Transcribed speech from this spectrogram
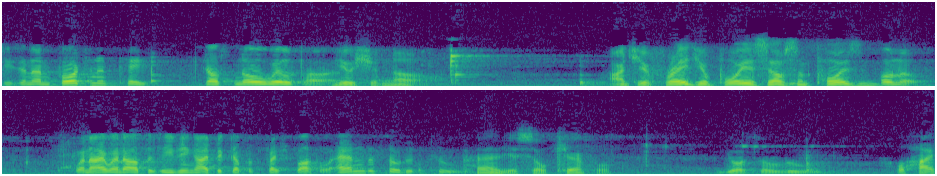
He's an unfortunate case. Just no willpower. You should know. Aren't you afraid you'll pour yourself some poison? Oh, no. When I went out this evening, I picked up a fresh bottle, and a soda, too. Well, you're so careful. You're so rude. Oh, I,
